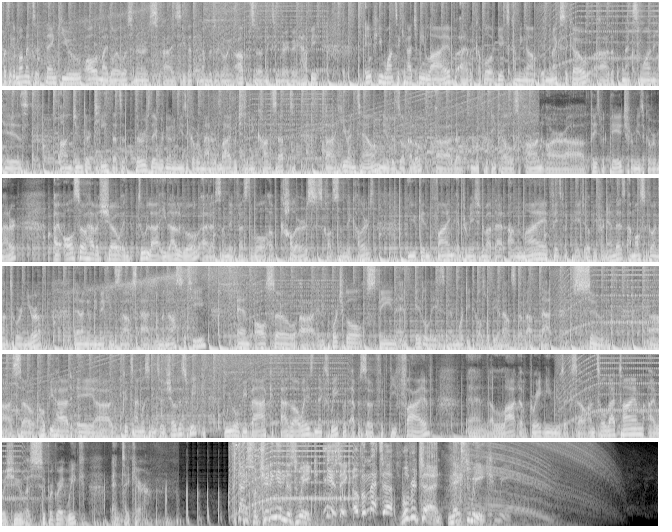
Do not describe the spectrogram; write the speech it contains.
I'll take a moment to thank you, all of my loyal listeners. I see that the numbers are going up, so it makes me very, very happy. If you want to catch me live, I have a couple of gigs coming up in Mexico. Uh, the next one is on June 13th. That's a Thursday. We're doing a Music Over Matter live, which is a new concept uh, here in town near the Zocalo. Uh, that, look for details on our uh, Facebook page for Music Over Matter. I also have a show in Tula, Hidalgo, at a Sunday festival of colors. It's called Sunday Colors. You can find information about that on my Facebook page, Obie Fernandez. I'm also going on tour in Europe, and I'm going to be making stops at Luminosity and also uh, in Portugal, Spain, and Italy. And more details will be announced about that soon. Uh, so, hope you had a uh, good time listening to the show this week. We will be back, as always, next week with episode 55 and a lot of great new music. So, until that time, I wish you a super great week and take care. Thanks for tuning in this week. Matter will return next week.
